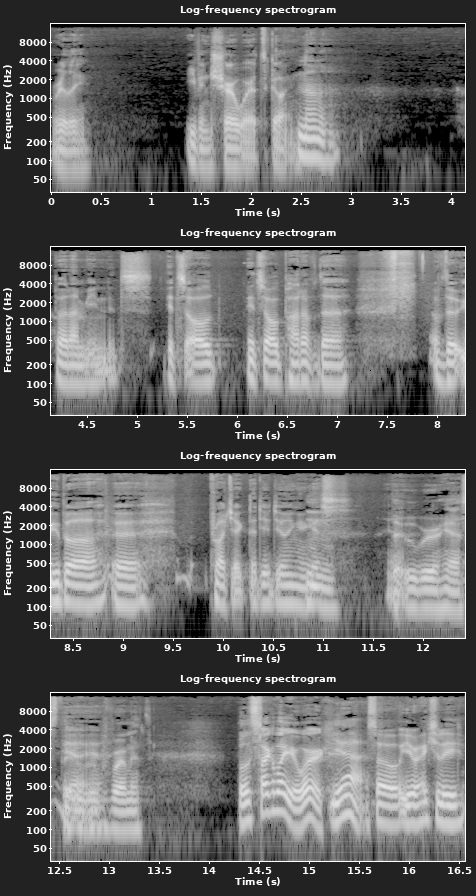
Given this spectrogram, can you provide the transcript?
really even sure where it's going. No, no. But I mean, it's it's all it's all part of the of the Uber uh, project that you're doing, I guess. The Uber, yes, the Uber performance. But let's talk about your work. Yeah. So you're actually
